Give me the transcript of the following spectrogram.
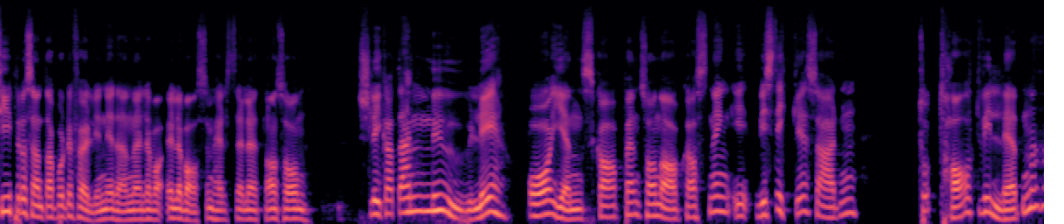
10% av porteføljen i den, eller hva, eller hva som helst, eller et eller annet sånt. Slik at det er mulig å gjenskape en sånn avkastning. Hvis ikke, så er den totalt villedende.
